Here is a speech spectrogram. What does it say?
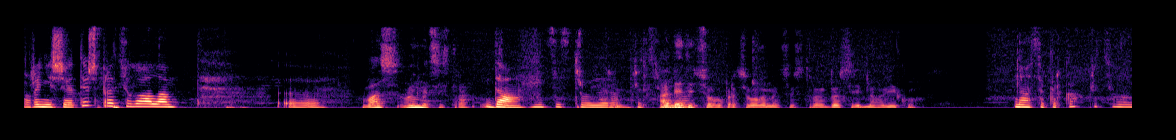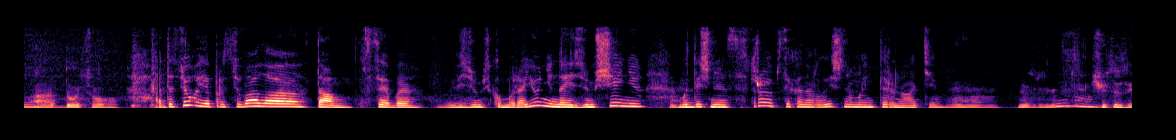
Раніше я теж працювала. Е, Вас, ви медсестра. да, медсестрою я працювала. А де до цього працювала медсестрою до срібного віку? На сакарках працювала. А до цього? А до цього я працювала там, в себе, в Ізюмському районі, на Ізюмщині, угу. медичною сестрою в психоаналітичному інтернаті. Угу. я. Ну, Що це за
